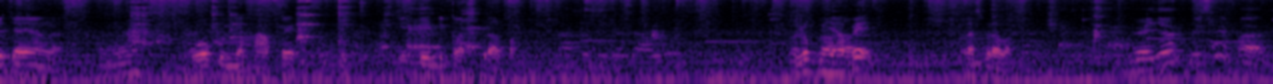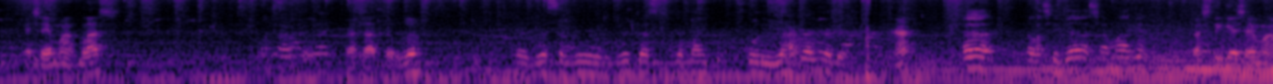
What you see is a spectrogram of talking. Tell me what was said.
percaya nggak? Hmm. gue punya HP itu di kelas berapa? Lu punya HP kelas berapa? Gue aja SMA SMA kelas? Kelas satu lu? Ya gue sedih gue just zaman kuliah kan ya deh Hah? eh kelas tiga sama aja kelas 3 SMA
